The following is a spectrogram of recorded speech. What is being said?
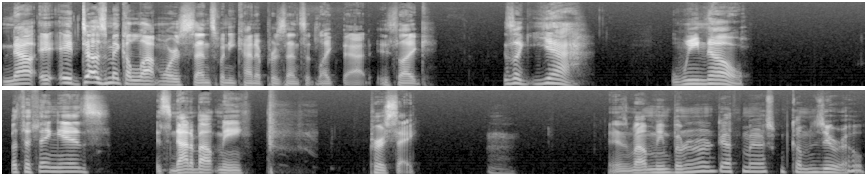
Now it, it does make a lot more sense when he kind of presents it like that. It's like it's like, yeah, we know. But the thing is, it's not about me per se. Mm. It's about me putting our death mask and become zero.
